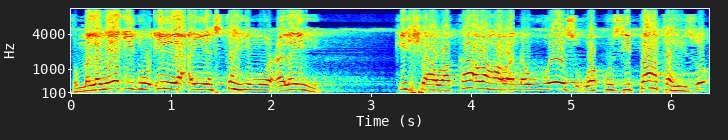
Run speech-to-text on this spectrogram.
thumma lam yajidu illa an yastahimu alayhi kisha wakawa hawana uwezo wa kuzipata hizo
